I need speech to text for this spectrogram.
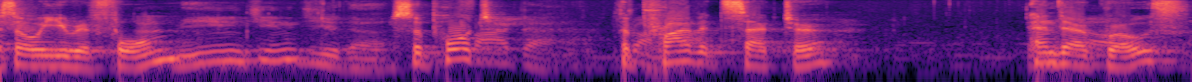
SOE reform, support the private sector and their growth,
